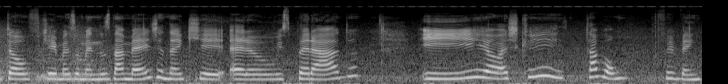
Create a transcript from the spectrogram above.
Então fiquei mais ou menos na média, né, que era o esperado. E eu acho que tá bom, fui bem.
